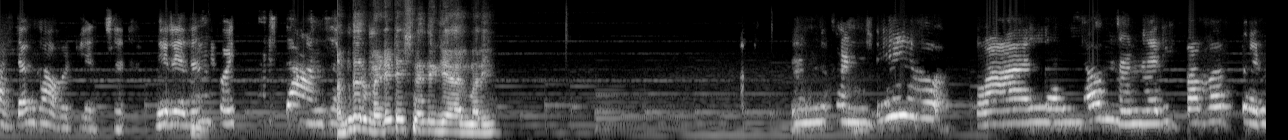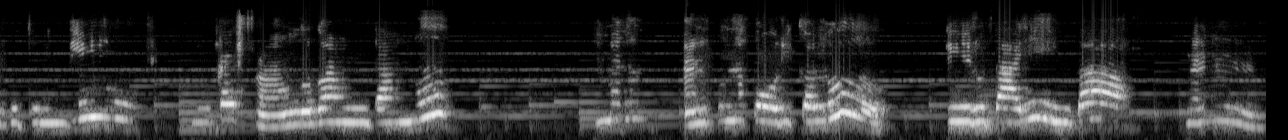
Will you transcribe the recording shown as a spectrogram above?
అర్థం కావట్లేదు hmm. అందరూ మెడిటేషన్ ఎందుకు చేయాలి మరి? ఎందుకంటే వాళ్ళలో మెమరీ పవర్ పెరుగుతుంది. ఇంకా స్ట్రాంగ్గా ఉంటాము. మనం అనుకున్న కోరికలు తీరుతాయి. ఇంకా మనం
